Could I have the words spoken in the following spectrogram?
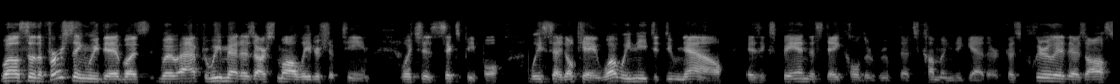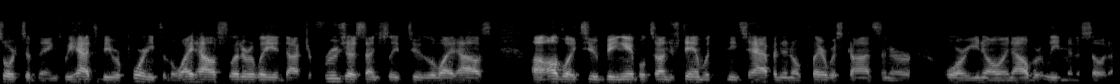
Well, so the first thing we did was after we met as our small leadership team, which is six people, we said, okay, what we need to do now is expand the stakeholder group that's coming together because clearly there's all sorts of things. We had to be reporting to the White House, literally, and Dr. Farrugia essentially to the White House, uh, all the way to being able to understand what needs to happen in Eau Claire, Wisconsin, or or you know in Albert Lea, Minnesota.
